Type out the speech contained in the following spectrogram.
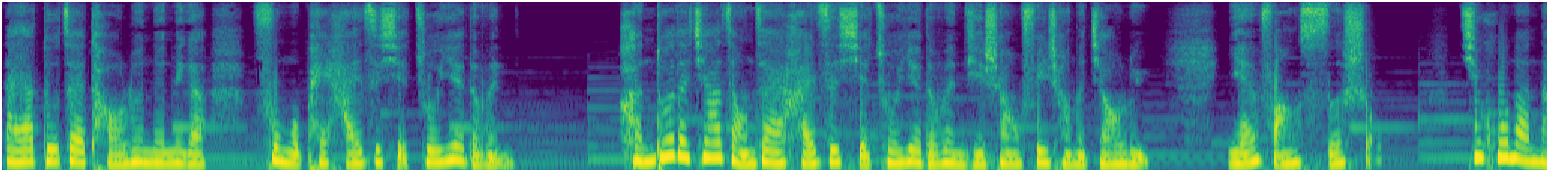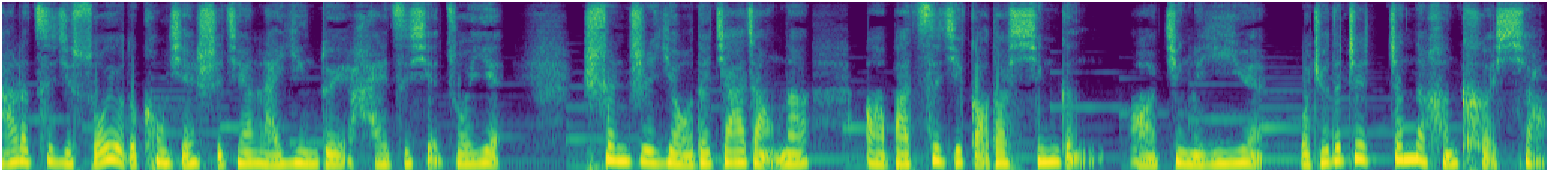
大家都在讨论的那个父母陪孩子写作业的问题。很多的家长在孩子写作业的问题上非常的焦虑，严防死守，几乎呢拿了自己所有的空闲时间来应对孩子写作业，甚至有的家长呢啊把自己搞到心梗啊进了医院。我觉得这真的很可笑，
